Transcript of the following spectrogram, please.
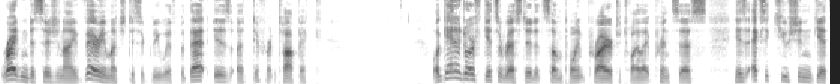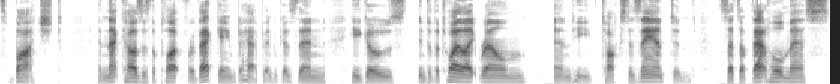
writing decision I very much disagree with, but that is a different topic. While Ganondorf gets arrested at some point prior to Twilight Princess, his execution gets botched, and that causes the plot for that game to happen, because then he goes into the Twilight Realm, and he talks to Zant, and sets up that whole mess.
